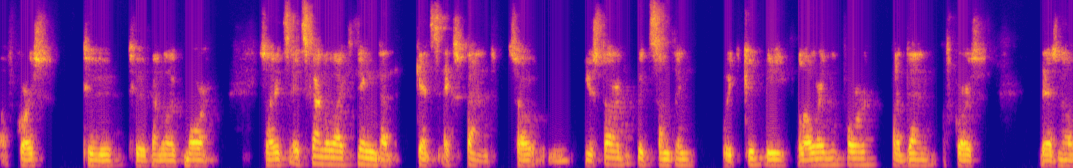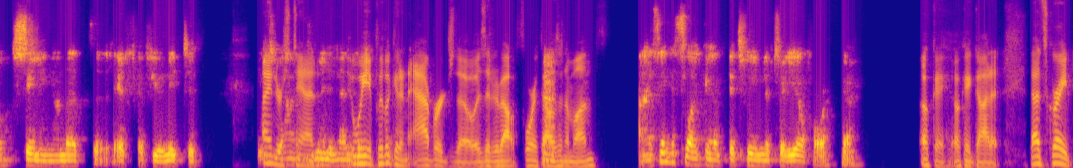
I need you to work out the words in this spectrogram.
of course to to kind of like more. So it's it's kind of like thing that gets expand. So you start with something which could be lower than four, but then of course there's no ceiling on that uh, if, if you need to. I understand. if we look at an average though, is it about 4,000 yeah. a month? I think it's like uh, a, between the three or four. Yeah. Okay. Okay. Got it. That's great.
